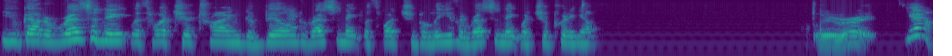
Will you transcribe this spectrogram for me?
you've got to resonate with what you're trying to build, resonate with what you believe, and resonate with what you're putting out You're right. Yeah.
